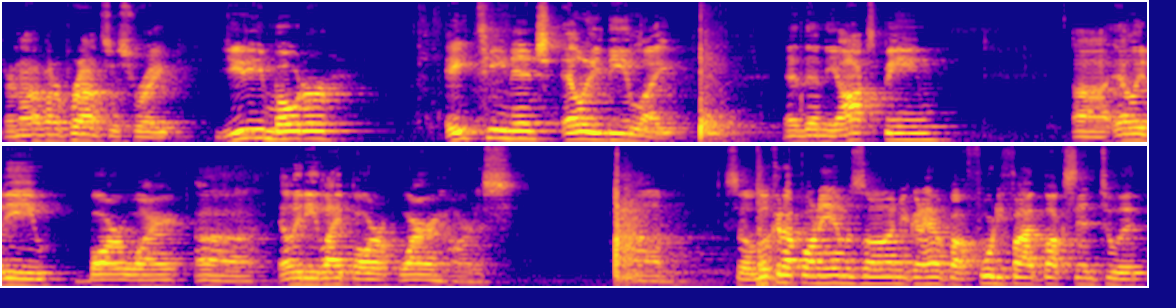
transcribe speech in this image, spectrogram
don't know how I'm going to pronounce this right. Yeti motor, 18 inch LED light, and then the Auxbeam, uh, LED bar wire, uh, LED light bar wiring harness. Um, so look it up on Amazon. You're going to have about 45 bucks into it.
